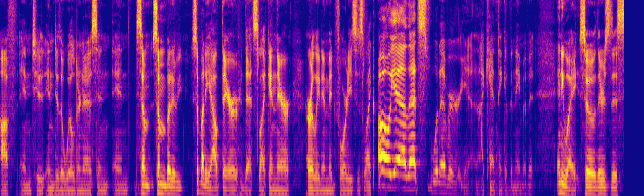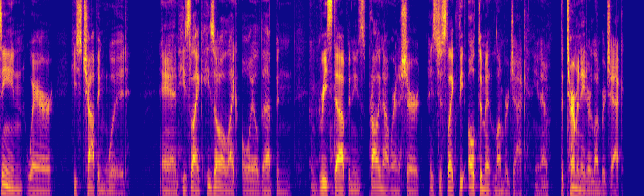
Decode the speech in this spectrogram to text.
off into into the wilderness. And and some somebody somebody out there that's like in their early to mid 40s is like oh yeah that's whatever. Yeah I can't think of the name of it. Anyway so there's this scene where he's chopping wood and he's like he's all like oiled up and, and greased up and he's probably not wearing a shirt. He's just like the ultimate lumberjack you know the terminator lumberjack.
